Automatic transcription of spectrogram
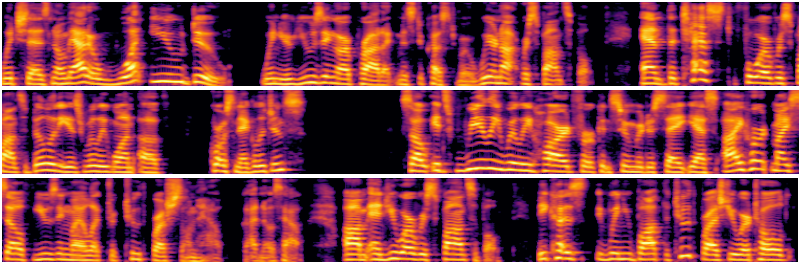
which says no matter what you do when you're using our product, Mr. Customer, we're not responsible. And the test for responsibility is really one of gross negligence so it's really, really hard for a consumer to say, yes, I hurt myself using my electric toothbrush somehow, God knows how, um, and you are responsible. Because when you bought the toothbrush, you are told,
